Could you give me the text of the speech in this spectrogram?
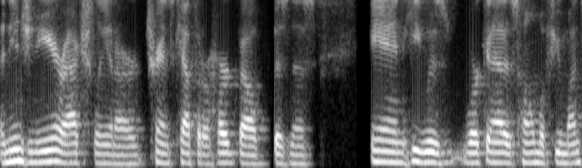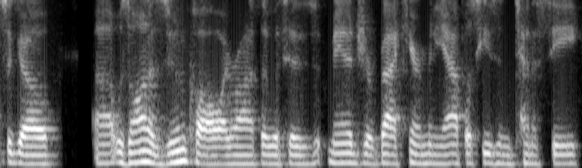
an engineer actually in our transcatheter heart valve business, and he was working at his home a few months ago uh, was on a Zoom call, ironically, with his manager back here in Minneapolis. He's in Tennessee,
